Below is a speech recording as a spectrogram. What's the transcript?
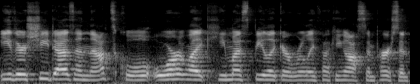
either she does and that's cool or like he must be like a really fucking awesome person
